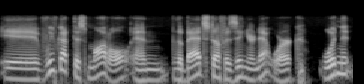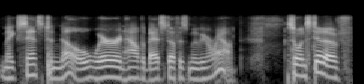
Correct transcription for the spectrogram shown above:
if we've got this model and the bad stuff is in your network, wouldn't it make sense to know where and how the bad stuff is moving around? So instead of,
